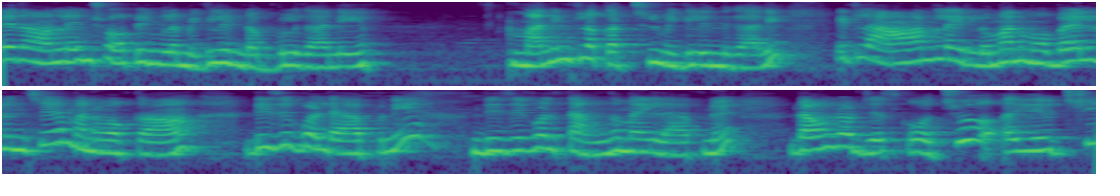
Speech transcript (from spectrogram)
లేదా ఆన్లైన్ షాపింగ్లో మిగిలిన డబ్బులు కానీ మన ఇంట్లో ఖర్చులు మిగిలింది కానీ ఇట్లా ఆన్లైన్లో మన మొబైల్ నుంచే మనం ఒక డిజిగోల్డ్ యాప్ని డిజిగోల్డ్ తంగమైల్ యాప్ని డౌన్లోడ్ చేసుకోవచ్చు. అది వచ్చి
